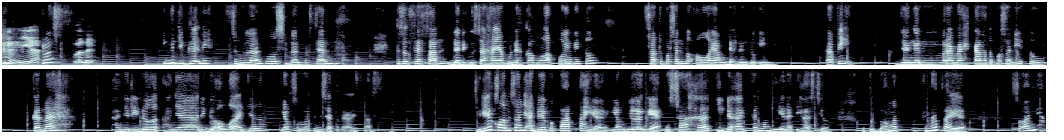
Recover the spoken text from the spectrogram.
Iya. Terus boleh. Ingat juga nih, 99% kesuksesan dari usaha yang udah kamu lakuin itu satu persen tuh Allah yang udah nentuin. Tapi jangan meremehkan satu persen itu karena hanya ridho hanya ridho Allah aja lah yang semua itu bisa terrealisasi. Jadi ya kalau misalnya ada pepatah ya yang bilang kayak usaha tidak akan mengkhianati hasil. Betul banget. Kenapa ya? Soalnya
